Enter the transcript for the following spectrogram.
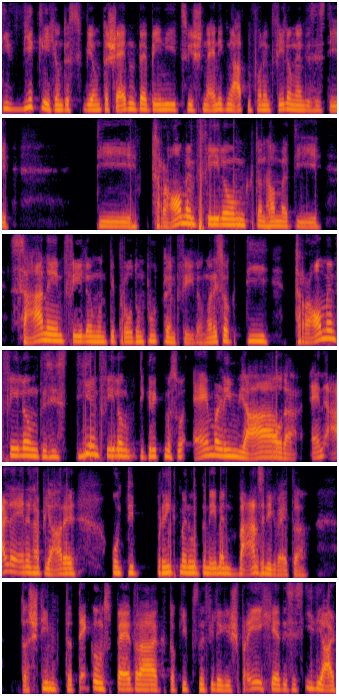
die wirklich, und das, wir unterscheiden bei BNI zwischen einigen Arten von Empfehlungen, das ist die, die Traumempfehlung, dann haben wir die Sahneempfehlung und die Brot- und Butterempfehlung. Wenn ich sage, die Traumempfehlung, das ist die Empfehlung, die kriegt man so einmal im Jahr oder ein, alle eineinhalb Jahre und die bringt mein Unternehmen wahnsinnig weiter das stimmt der Deckungsbeitrag, da gibt es nicht viele Gespräche, das ist ideal.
